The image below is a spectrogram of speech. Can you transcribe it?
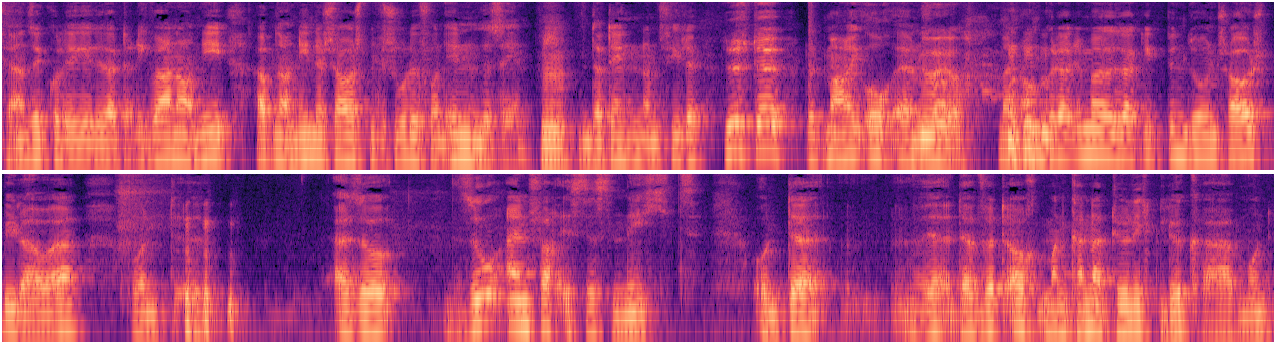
Fernsehkollege gesagt hat, ich war noch nie, habe noch nie eine Schauspielschule von innen gesehen. Und da denken dann viele, siehste, das mache ich auch irgendwann. Ja, ja. Mein Onkel hat immer gesagt, ich bin so ein Schauspieler, wa? Und äh, also so einfach ist es nicht. Und da da wird auch, man kann natürlich Glück haben und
